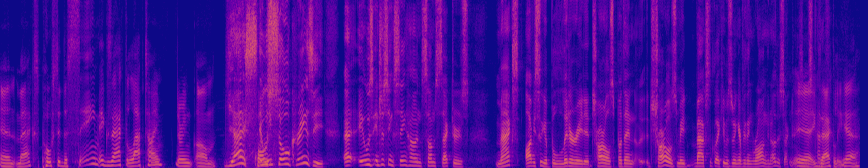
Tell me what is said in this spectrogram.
and Max posted the same exact lap time during um yes, it was so crazy. Uh, it was interesting seeing how in some sectors. Max obviously obliterated Charles, but then uh, Charles made Max look like he was doing everything wrong in other sectors. Yeah, kind of- exactly. Yeah.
